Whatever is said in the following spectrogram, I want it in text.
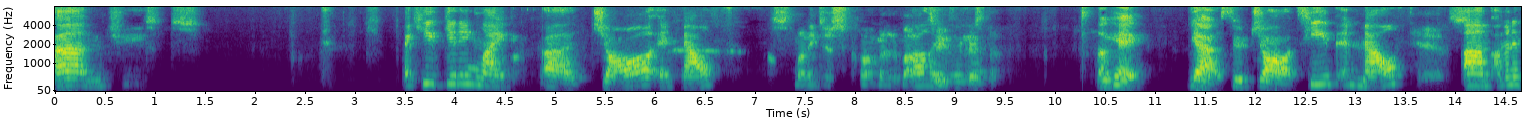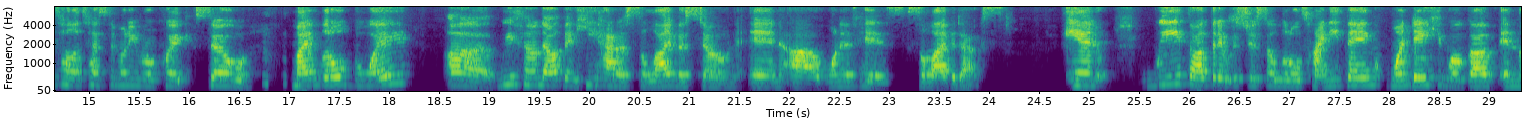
Um, Jesus. I keep getting like uh jaw and mouth. Somebody just commented about a tooth, Krista. Okay. Yeah, so jaw, teeth, and mouth. Yes. Um, I'm gonna tell a testimony real quick. So my little boy, uh, we found out that he had a saliva stone in uh, one of his saliva ducts. And we thought that it was just a little tiny thing. One day he woke up and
